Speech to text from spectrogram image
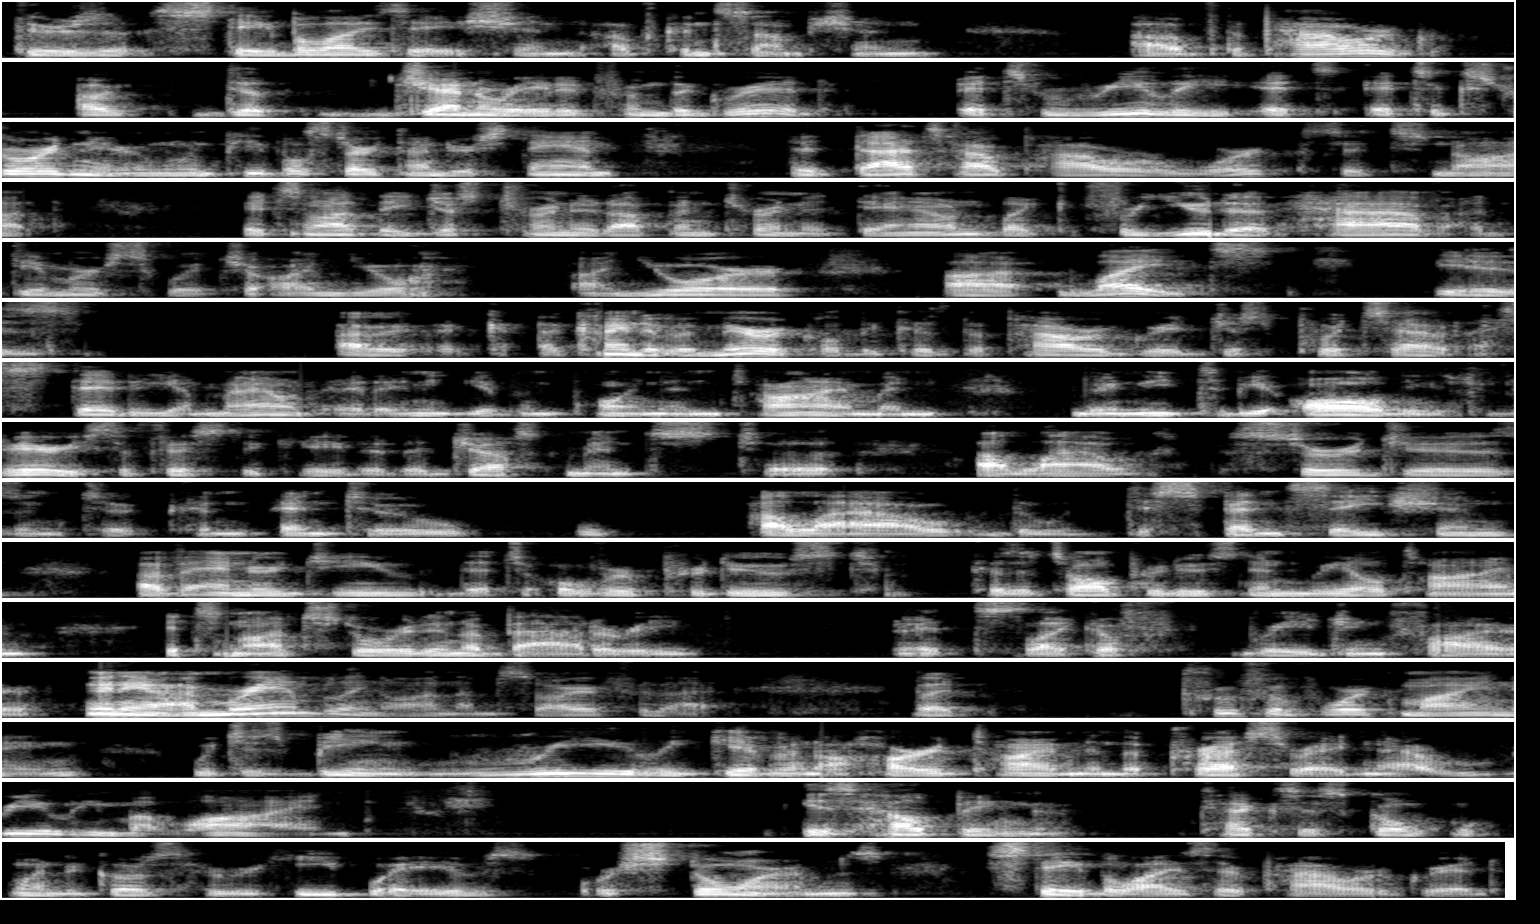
there's a stabilization of consumption of the power uh, generated from the grid. It's really it's it's extraordinary. And when people start to understand that that's how power works it's not it's not they just turn it up and turn it down. Like for you to have a dimmer switch on your on your uh, lights is a, a, kind of a miracle because the power grid just puts out a steady amount at any given point in time. And there need to be all these very sophisticated adjustments to allow surges and to and to allow the dispensation of energy that's overproduced because it's all produced in real time. It's not stored in a battery. It's like a raging fire. Anyway, I'm rambling on. I'm sorry for that. But proof of work mining, which is being really given a hard time in the press right now, really maligned, is helping Texas go when it goes through heat waves or storms, stabilize their power grid,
